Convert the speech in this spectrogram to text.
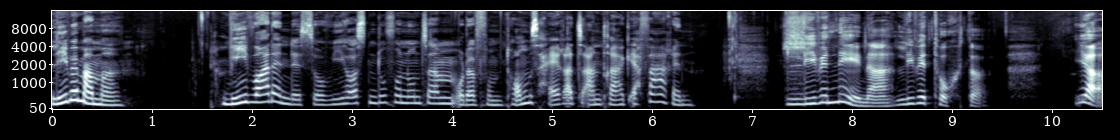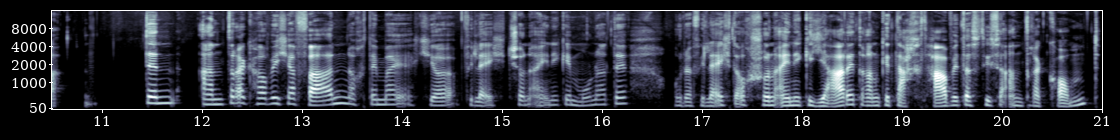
Liebe Mama, wie war denn das so? Wie hast du von unserem oder vom Toms Heiratsantrag erfahren? Liebe Nena, liebe Tochter, ja, den Antrag habe ich erfahren, nachdem ich ja vielleicht schon einige Monate oder vielleicht auch schon einige Jahre daran gedacht habe, dass dieser Antrag kommt.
